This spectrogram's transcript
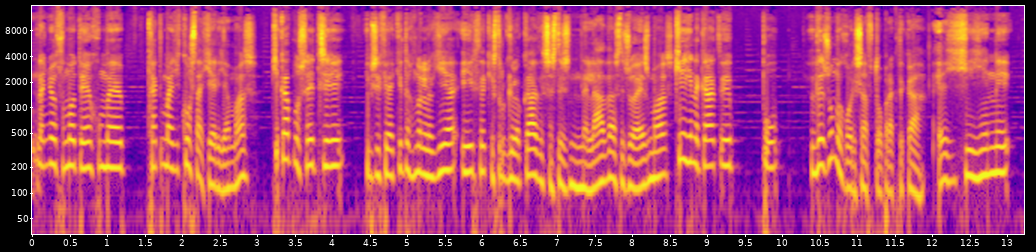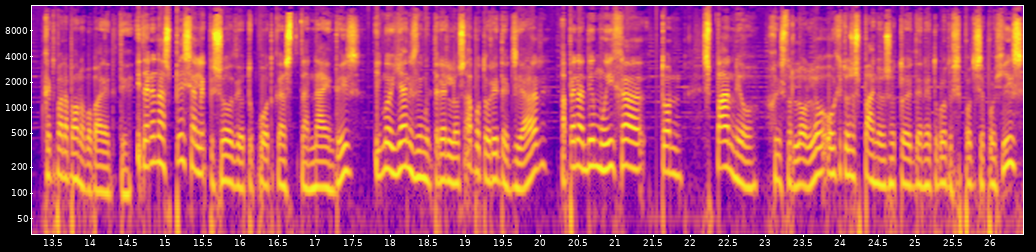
να νιώθουμε ότι έχουμε κάτι μαγικό στα χέρια μας και κάπως έτσι η ψηφιακή τεχνολογία ήρθε και στρογγυλοκάδισε στην Ελλάδα, στις ζωές μας και έγινε κάτι που δεν ζούμε χωρίς αυτό πρακτικά. Έχει γίνει κάτι παραπάνω από απαραίτητη. Ήταν ένα special επεισόδιο του podcast τα 90s. Είμαι ο Γιάννης Δημητρέλος από το Reader.gr. Απέναντί μου είχα τον σπάνιο Χρήστο Λόλο, όχι τόσο σπάνιο όσο το Ιντερνετ του πρώτη εποχής,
